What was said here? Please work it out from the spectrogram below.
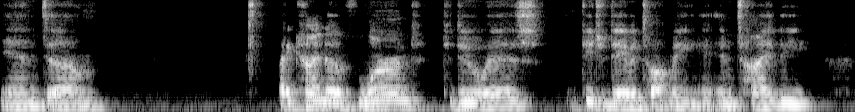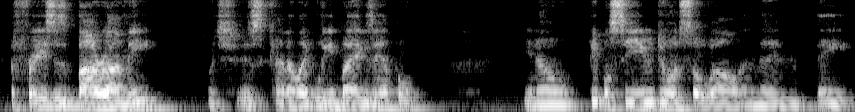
and um, I kind of learned to do as teacher David taught me and tie the the phrases bara me, which is kind of like lead by example you know, people see you doing so well and then they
